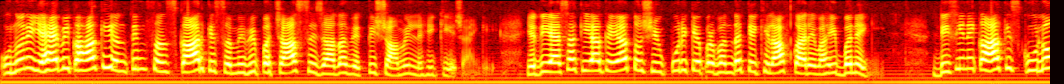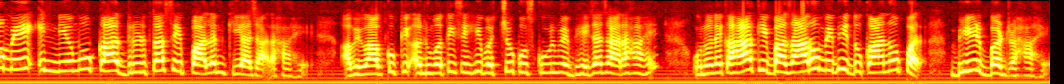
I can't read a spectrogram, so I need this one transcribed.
उन्होंने यह भी कहा कि अंतिम संस्कार के समय भी 50 से ज़्यादा व्यक्ति शामिल नहीं किए जाएँगे। यदि ऐसा किया गया तो शिवपुरी के प्रबंधक के खिलाफ कार्यवाही बनेगी। डीसी ने कहा कि स्कूलों में इन नियमों का दृढ़ता से पालन किया जा रहा है। अभिभावकों की अनुमति से ही बच्चों को स्कूल में भेजा जा रहा है। उन्होंने कहा कि बाजारों में भी दुकानों पर भीड़ बढ़ रहा है।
